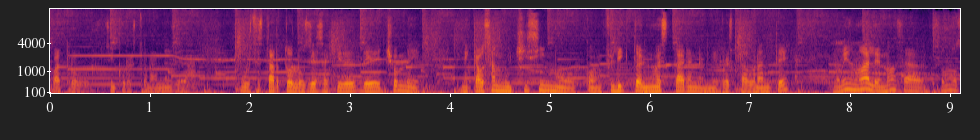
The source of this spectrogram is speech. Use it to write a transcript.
cuatro o cinco restaurantes me gusta estar todos los días aquí. De, hecho me, me causa muchísimo conflicto el no estar en mi restaurante lo mismo Ale, ¿no? O sea, somos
